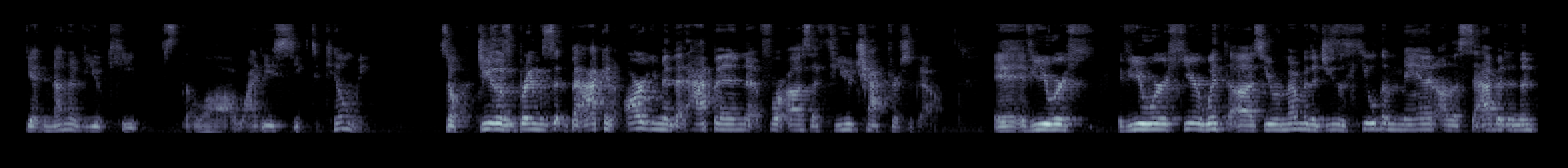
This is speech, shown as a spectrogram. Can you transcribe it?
Yet none of you keeps the law. Why do you seek to kill me? So Jesus brings back an argument that happened for us a few chapters ago. If you were if you were here with us, you remember that Jesus healed a man on the Sabbath, and then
